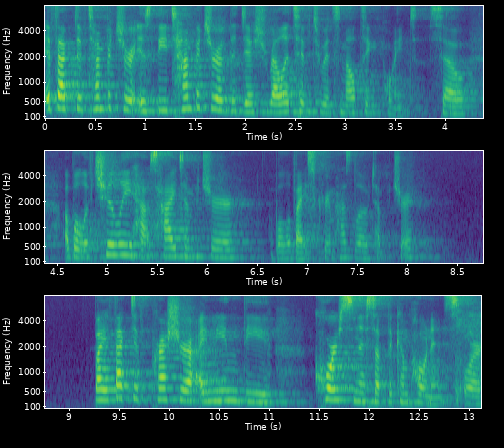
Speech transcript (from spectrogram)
Effective temperature is the temperature of the dish relative to its melting point. So a bowl of chili has high temperature, a bowl of ice cream has low temperature. By effective pressure, I mean the coarseness of the components, or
